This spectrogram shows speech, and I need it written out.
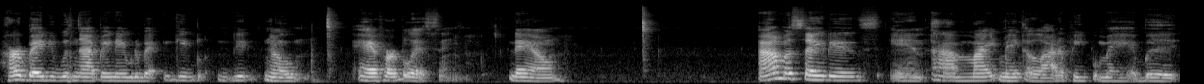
her baby was not being able to get, get you know, have her blessing. Now, I'm going to say this, and I might make a lot of people mad, but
